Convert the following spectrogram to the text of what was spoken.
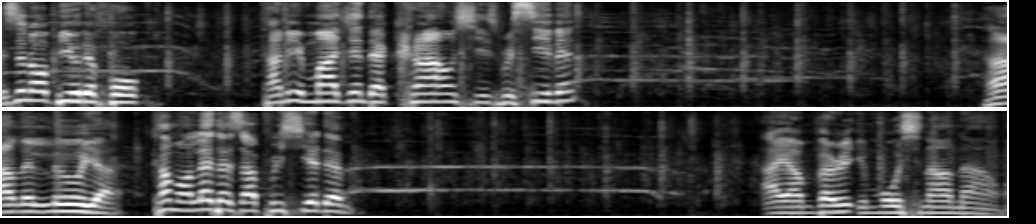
Isn't it beautiful? Can you imagine the crown she's receiving? Hallelujah. Come on, let us appreciate them. I am very emotional now.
